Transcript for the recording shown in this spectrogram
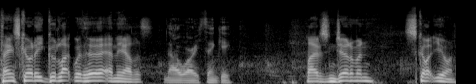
Thanks, Scotty. Good luck with her and the others. No worries. Thank you. Ladies and gentlemen, Scott Ewen.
